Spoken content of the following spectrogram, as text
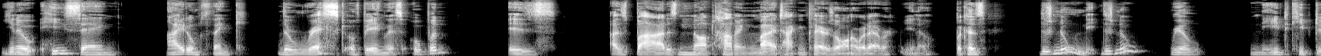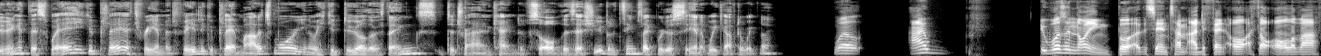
you know, he's saying, I don't think the risk of being this open is as bad as not having my attacking players on or whatever, you know, because there's no need, there's no real need to keep doing it this way. He could play a three in midfield, he could play a Matic more, you know, he could do other things to try and kind of solve this issue, but it seems like we're just seeing it week after week now. Well, I it was annoying, but at the same time, I defend. Oh, I thought all of our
